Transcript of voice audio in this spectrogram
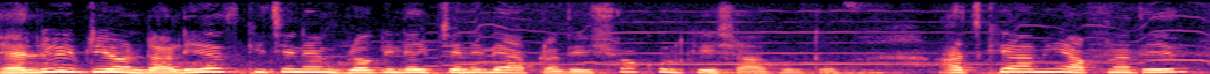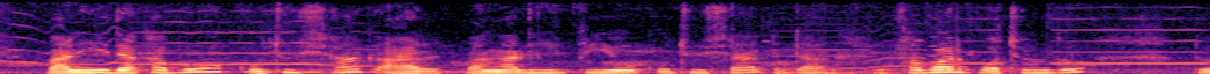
হ্যালো ইব্রিয়ন Dalia's kitchen and bloggy life চ্যানেলে আপনাদের সকলকে স্বাগত। আজকে আমি আপনাদের বানিয়ে দেখাবো কচু শাক আর বাঙালির প্রিয় কচু শাক, এটা সবার পছন্দ। তো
